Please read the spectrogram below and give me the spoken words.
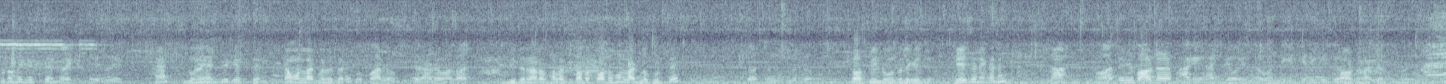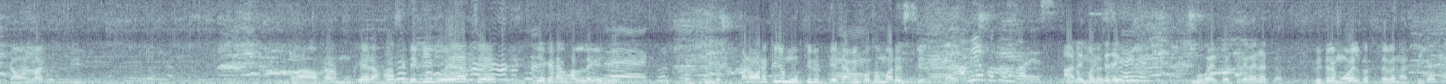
কোথা থেকে এসছেন? হ্যাঁ? নৈহাট থেকে এসছেন? কেমন লাগল ভেতরে? খুব ভালো ভিতরে আরও ভালো আছে। ভিতরে আরও ভালো আছে। কত কতক্ষণ লাগল ঘুরতে? দশ মিনিট মতো। দশ মিনিট মতো লেগেছে। খেয়েছেন এখানে? না আমার থেকে বারোটার আগে আসতে হয় তখন থেকে কেটে খেতে বারোটার আগে কেমন লাগল দিদি? আপনার মুখের হাসি দেখেই বোঝা যাচ্ছে যে এখানে ভালো লেগেছে। হ্যাঁ, খুব খুব সুন্দর। মানে অনেক কিছু মূর্তি টুর্তি আছে আমি প্রথমবার এসেছি। হ্যাঁ, আমিও প্রথমবার এসেছি। আর ভিতরে মোবাইল করতে দেবে না তো? ভিতরে মোবাইল করতে দেবে না ঠিক আছে?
